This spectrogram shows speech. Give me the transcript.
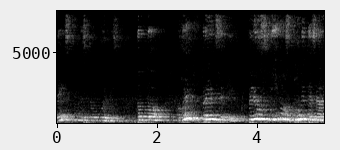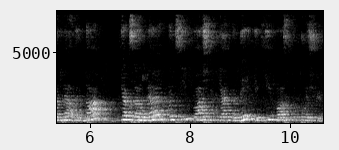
людей, спілкуєтесь. Тобто ви, в принципі, плюс-мінус будете заробляти так, як заробляють оці ваші п'ять людей, які вас оточують.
